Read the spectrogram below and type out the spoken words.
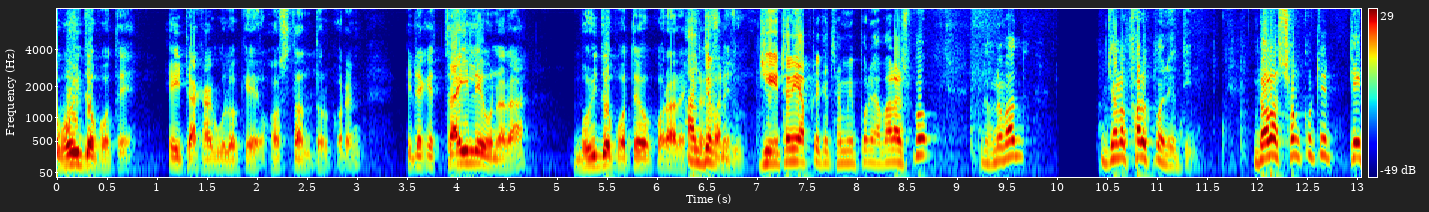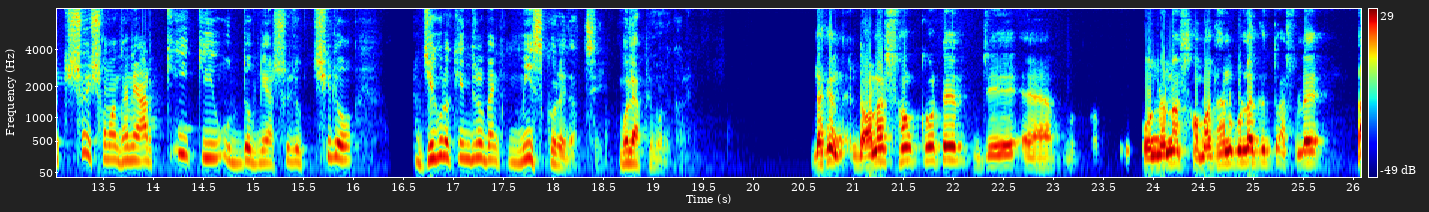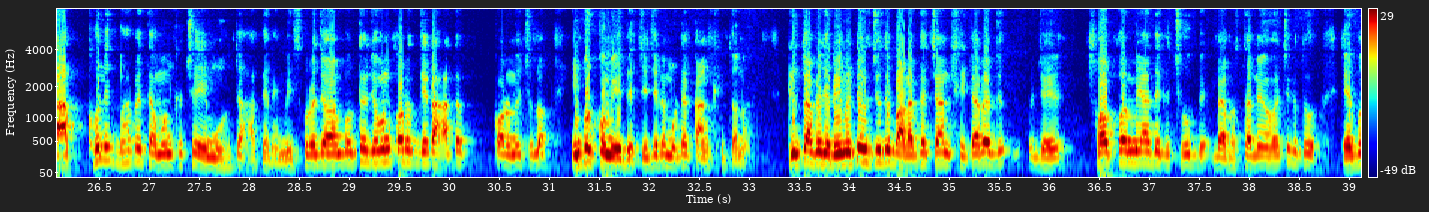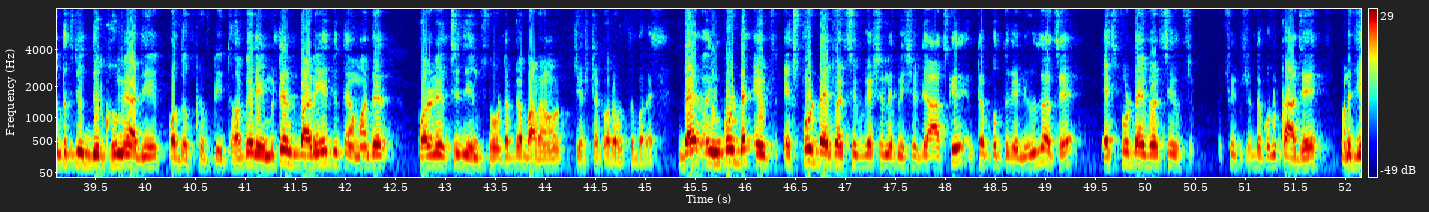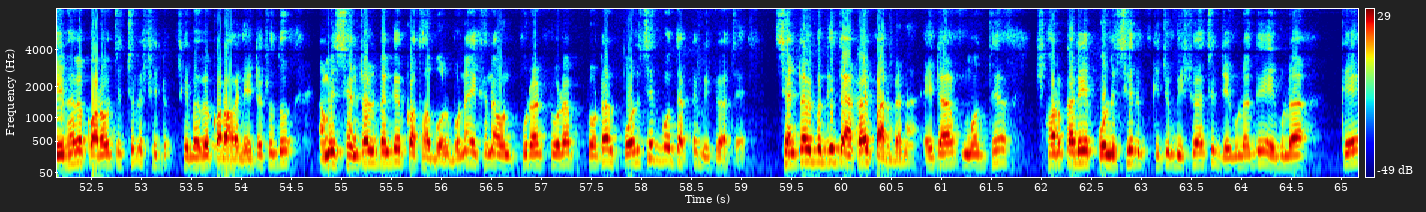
অবৈধ পথে এই টাকাগুলোকে হস্তান্তর করেন। এটাকে চাইলে ওনারা বৈধ পথেও করার আনতে পারে। সুযোগ। জি এটা নিয়ে আপনার কাছে আমি পরে আবার আসব। ধন্যবাদ। জনাব ফারুক মনিউদ্দিন ডলার সংকটের টেকসই সমাধানে আর কি কি উদ্যোগ নেওয়ার সুযোগ ছিল যেগুলো কেন্দ্রীয় ব্যাংক মিস করে যাচ্ছে বলে আপনি মনে করেন? দেখেন ডলার সংকটের যে অন্যান্য সমাধানগুলো কিন্তু আসলে তাৎক্ষণিকভাবে তেমন কিছু এই মুহূর্তে হাতে নেই। মিস করে যাওয়া বলতে যেমন করো- যেটা হাতে করণীয় ছিল ইম্পোর্ট কমিয়ে দিচ্ছে যেটা মোটে কাঙ্ক্ষিত নয়। কিন্তু আপনি যে রেমিটেন্স যদি বাড়াতে চান, সেটারও যে স্বল্প মেয়াদে কিছু ব্যবস্থা নেওয়া হয়েছে, কিন্তু এর মধ্যে কিছু দীর্ঘমেয়াদী পদক্ষেপ নিতে হবে। রেমিটেন্স বাড়িয়ে যদি আমাদের ফরেন এক্সচেঞ্জ ইনফ্লোটাকে বাড়ানোর চেষ্টা করা হতে পারে। ইম্পোর্ট এক্সপোর্ট ডাইভার্সিফিকেশনের বিষয়টি, আজকে একটা পত্রিকায় নিউজ আছে এক্সপোর্ট ডাইভার্সিফিকেশনটা কোনো কাজে মানে যেভাবে করা উচিত ছিল সেভাবে করা হয়নি। এটা শুধু আমি সেন্ট্রাল ব্যাংকের কথা বলব না, এখানে পুরা টোটাল পলিসির মধ্যে একটা বিষয় আছে। সেন্ট্রাল ব্যাংক কিন্তু একাই পারবে না। এটার মধ্যে সরকারি পলিসির কিছু বিষয় আছে যেগুলো দিয়ে এগুলাকে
